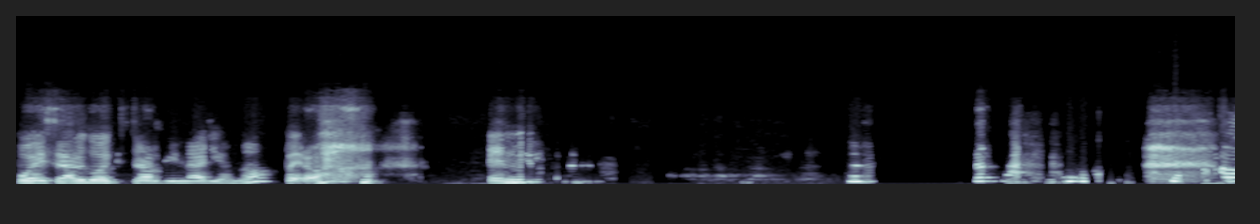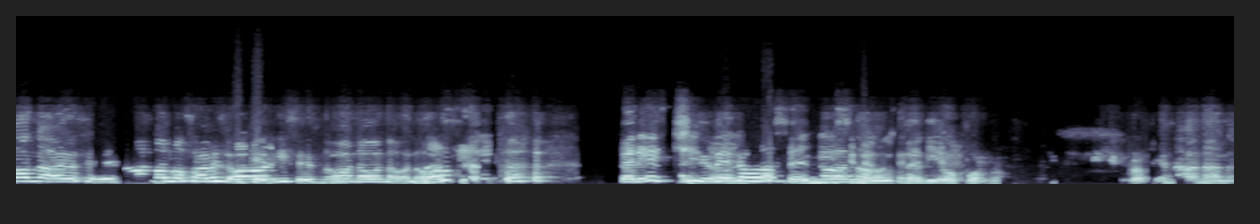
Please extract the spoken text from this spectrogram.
pues algo extraordinario, ¿no? Pero en mi... No, no, no, no, sabes lo que dices, no, no, no, no. no Estaría chido, no, sé, a mí sí me gustaría. por propia, no, no, no.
